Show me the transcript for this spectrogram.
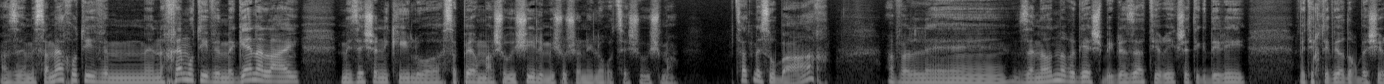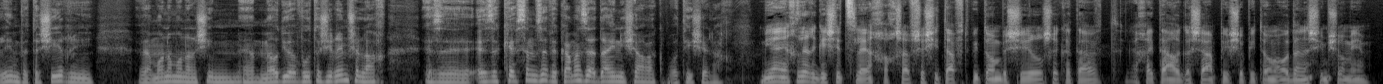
אז זה משמח אותי ומנחם אותי ומגן עליי מזה שאני כאילו אספר משהו אישי למישהו שאני לא רוצה שהוא ישמע. קצת מסובך, אבל uh, זה מאוד מרגש, בגלל זה את תראי כשתגדלי ותכתבי עוד הרבה שירים ותשאירי, והמון המון אנשים אה, מאוד יאהבו את השירים שלך, איזה, איזה קסם זה וכמה זה עדיין נשאר רק פרטי שלך. מיה, איך זה הרגיש אצלך עכשיו ששיתפת פתאום בשיר שכתבת? איך הייתה ההרגשה פ- שפתאום עוד אנשים שומעים?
